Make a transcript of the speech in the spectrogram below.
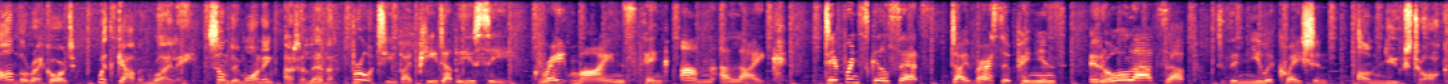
On the record with Gavan Reilly. Sunday morning at 11. Brought to you by PwC. Great minds think unalike. Different skill sets, diverse opinions. It all adds up to the new equation. On News Talk.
